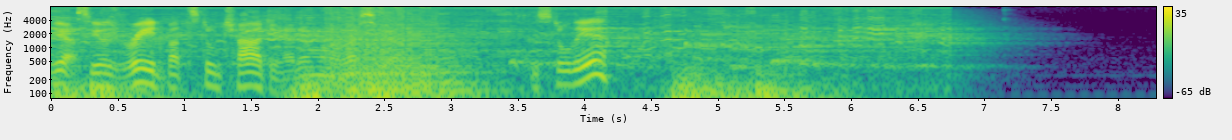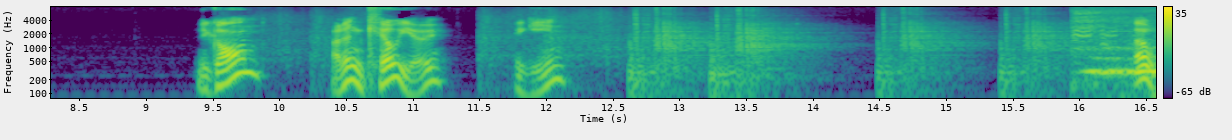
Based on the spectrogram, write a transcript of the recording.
Yes, he was red but still charging. I do not want to risk it. He's still there? Gone? I didn't kill you. Again. Oh.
